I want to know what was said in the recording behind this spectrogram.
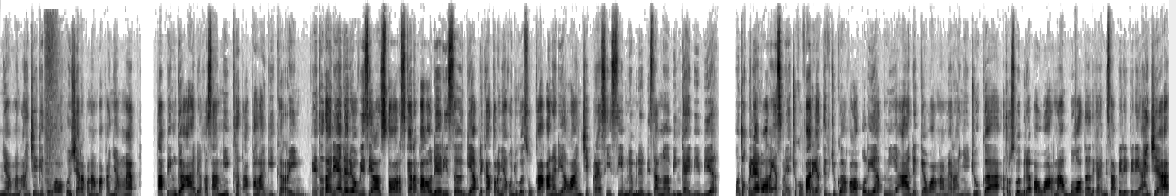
nyaman aja gitu walaupun secara penampakannya matte tapi nggak ada kesan ngiket apalagi kering. Itu tadi yang dari official store. Sekarang kalau dari segi aplikatornya aku juga suka karena dia lancip presisi, bener-bener bisa ngebingkai bibir. Untuk pilihan warnanya sebenarnya cukup variatif juga kalau aku lihat nih ada kayak warna merahnya juga, terus beberapa warna bold, nanti kalian bisa pilih-pilih aja.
